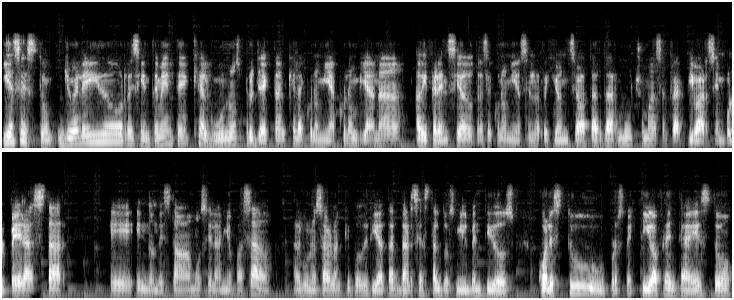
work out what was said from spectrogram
Y es esto, yo he leído recientemente que algunos proyectan que la economía colombiana, a diferencia de otras economías en la región, se va a tardar mucho más en reactivarse, en volver a estar eh, en donde estábamos el año pasado. Algunos hablan que podría tardarse hasta el 2022. ¿Cuál es tu perspectiva frente a esto?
